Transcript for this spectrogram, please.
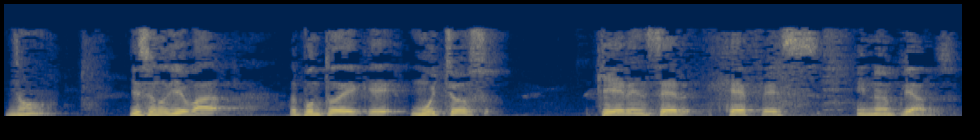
No. Y eso nos lleva al punto de que muchos quieren ser jefes y no empleados.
